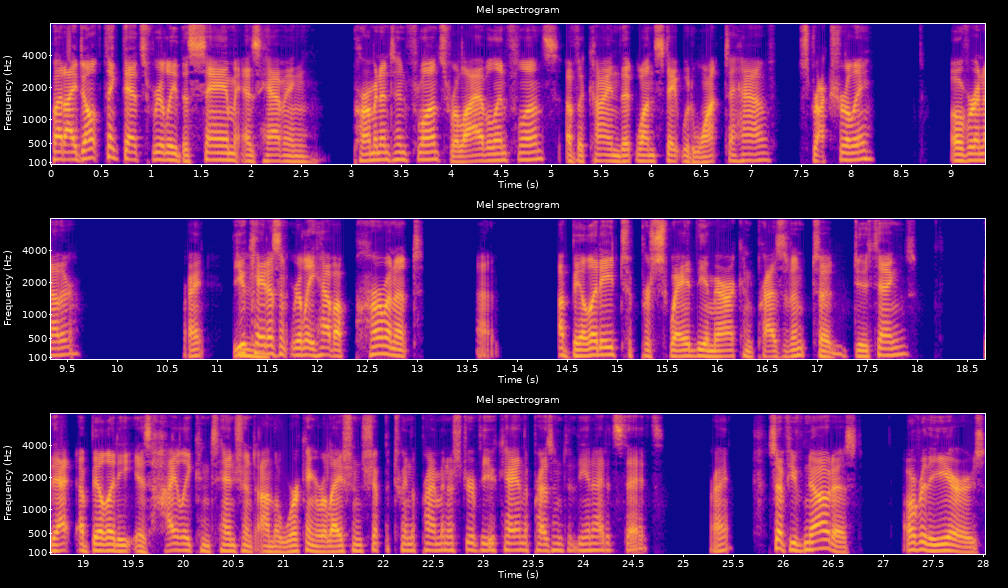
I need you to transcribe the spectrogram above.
But I don't think that's really the same as having permanent influence, reliable influence of the kind that one state would want to have structurally over another, right? The UK mm. doesn't really have a permanent uh, ability to persuade the American president to do things. That ability is highly contingent on the working relationship between the Prime Minister of the UK and the President of the United States, right? So if you've noticed over the years,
